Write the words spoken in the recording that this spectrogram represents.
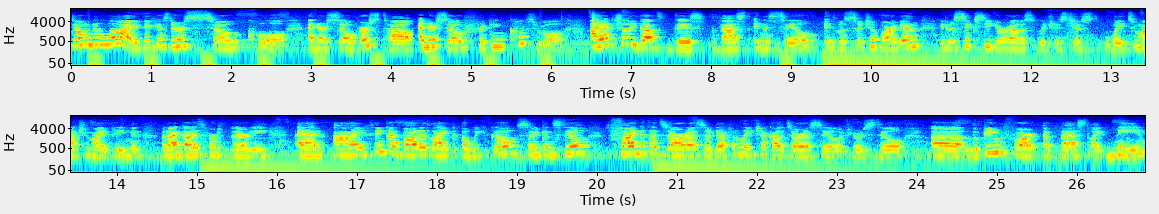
don't know why because they're so cool and they're so versatile and they're so freaking comfortable. I actually got this vest in a sale. It was such a bargain. It was 60 euros, which is just way too much in my opinion. But I got it for 30 and I think I bought it like a week ago. So you can still find it at Zara. So definitely check out Zara sale if you're still uh, looking for a vest like me.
